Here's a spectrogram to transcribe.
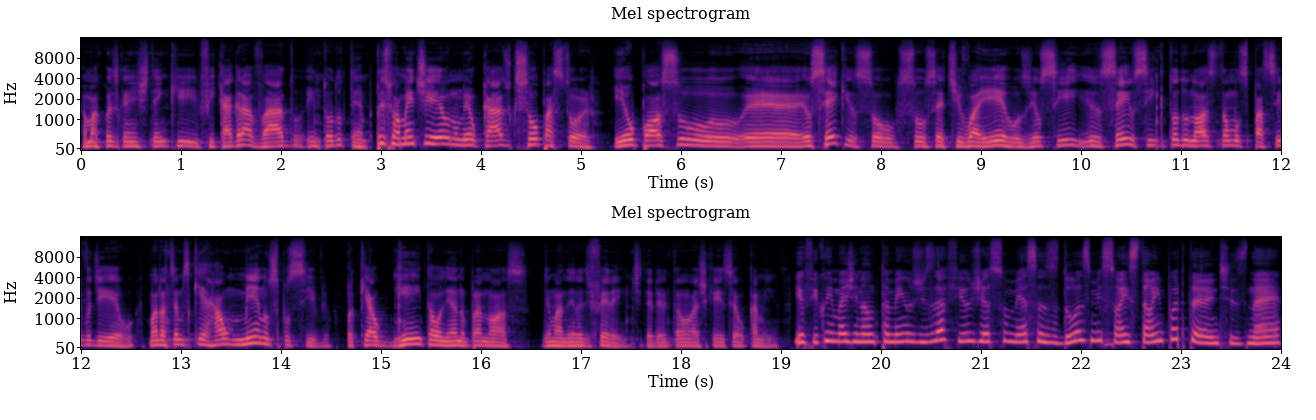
é uma coisa que a gente tem que ficar gravado em todo o tempo. Principalmente eu, no meu caso, que sou pastor eu posso. É, eu sei que sou, sou suscetível a erros, eu sei, eu sei sim que todos nós estamos passivos de erro, mas nós temos que errar o menos possível, porque alguém está olhando para nós de maneira diferente, entendeu? Então acho que esse é o caminho. E eu fico imaginando também os desafios de assumir essas duas missões tão importantes, né?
